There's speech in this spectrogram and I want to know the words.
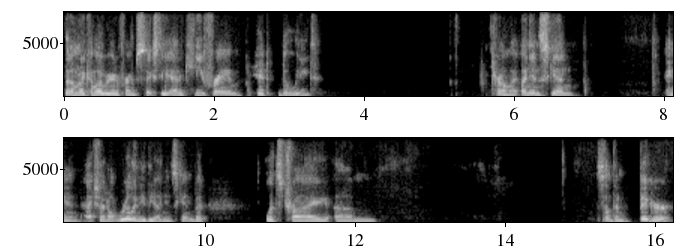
Then I'm going to come over here to frame 60, add a keyframe, hit delete, turn on my onion skin. And actually, I don't really need the onion skin, but let's try um, something bigger.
